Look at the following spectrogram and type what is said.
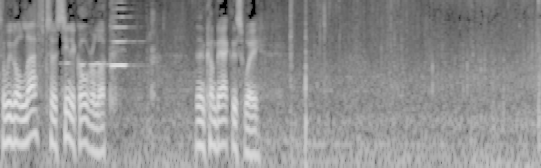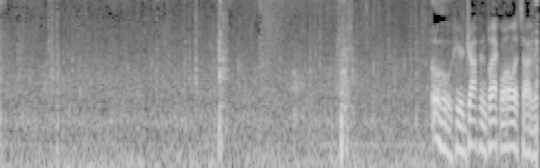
So we go left to Scenic Overlook and then come back this way. Oh, you're dropping black walnuts on me.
